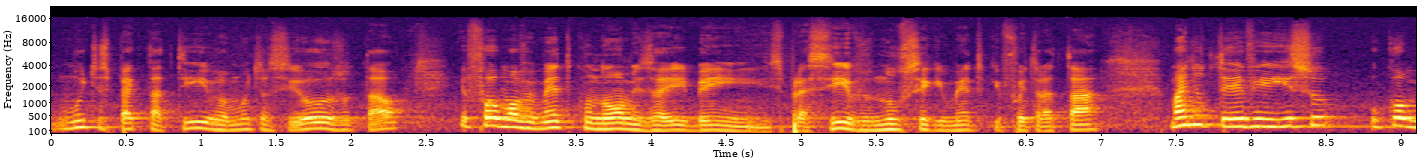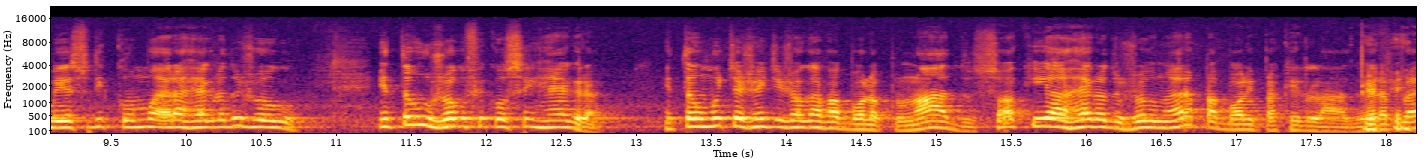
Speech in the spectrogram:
muita expectativa, muito ansioso tal. E foi um movimento com nomes aí bem expressivos no segmento que foi tratar, mas não teve isso o começo de como era a regra do jogo. Então o jogo ficou sem regra. Então muita gente jogava a bola para um lado, só que a regra do jogo não era para a bola ir para aquele lado. Era pra...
